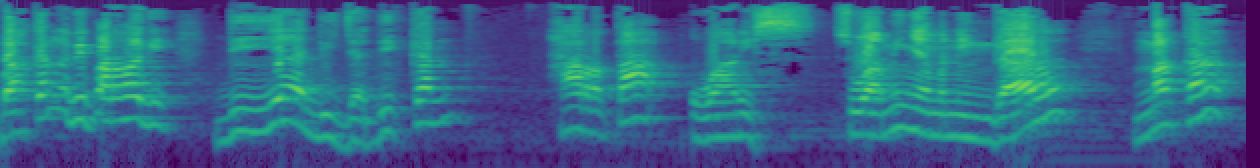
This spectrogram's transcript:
Bahkan lebih parah lagi, dia dijadikan harta waris. Suaminya meninggal, maka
